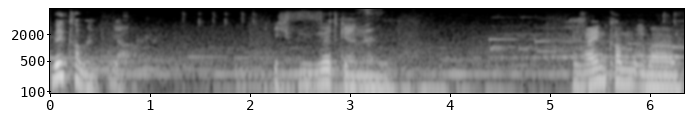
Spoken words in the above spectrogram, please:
Willkommen, ja. Ich würde gerne reinkommen, aber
